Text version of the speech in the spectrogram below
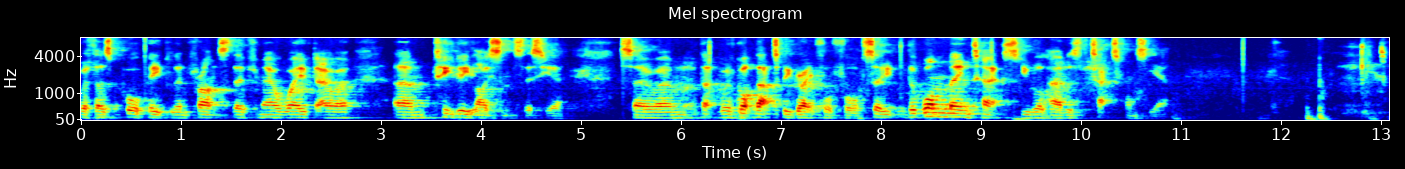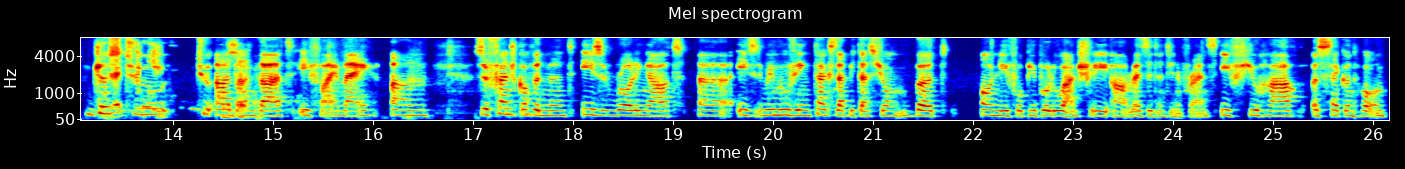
with us poor people in France, they've now waived our um, TV license this year. So um, that, we've got that to be grateful for. So the one main tax you will have is the tax foncière. Just okay, to to add on that, if I may, um, the French government is rolling out, uh, is removing tax d'habitation, but only for people who actually are resident in France. If you have a second home,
